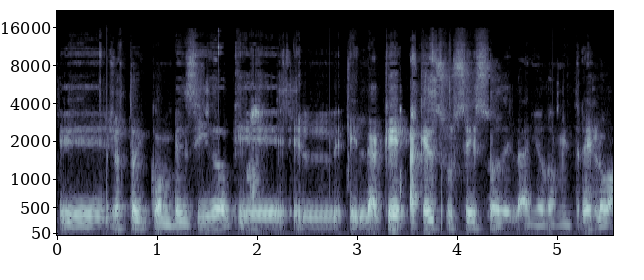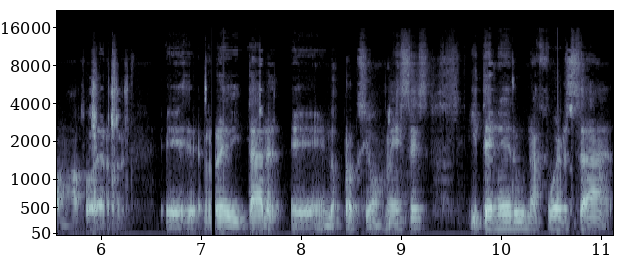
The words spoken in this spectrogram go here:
eh, yo estoy convencido que el, aquel, suceso del año 2003 lo vamos a poder eh, reeditar en los próximos meses y tener una fuerza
